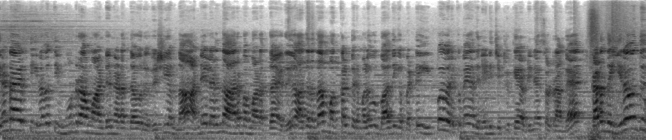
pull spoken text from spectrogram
இரண்டாயிரத்தி இருபத்தி மூன்றாம் ஆண்டு நடந்த ஒரு விஷயம் தான் அன்னையில இருந்து ஆரம்பமானது தான் இது. அதுல தான் மக்கள் பெருமளவு பாதிக்கப்பட்டு இப்ப வரைக்குமே அது நீடிச்சிட்டு இருக்கு அப்படின்னு சொல்றாங்க. கடந்த இருபது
